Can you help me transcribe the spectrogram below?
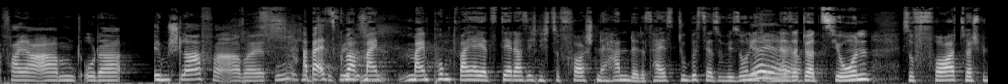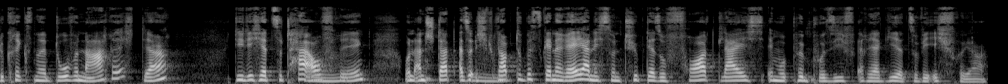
Feierabend oder im Schlaf verarbeiten. Aber als, Gefühl, mal, mein, mein Punkt war ja jetzt der, dass ich nicht zu vorschnell handle. Das heißt, du bist ja sowieso nicht ja, in der ja. Situation sofort, zum Beispiel du kriegst eine doofe Nachricht, ja, die dich jetzt total mhm. aufregt. Und anstatt, also ich mhm. glaube, du bist generell ja nicht so ein Typ, der sofort gleich impulsiv reagiert, so wie ich früher.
